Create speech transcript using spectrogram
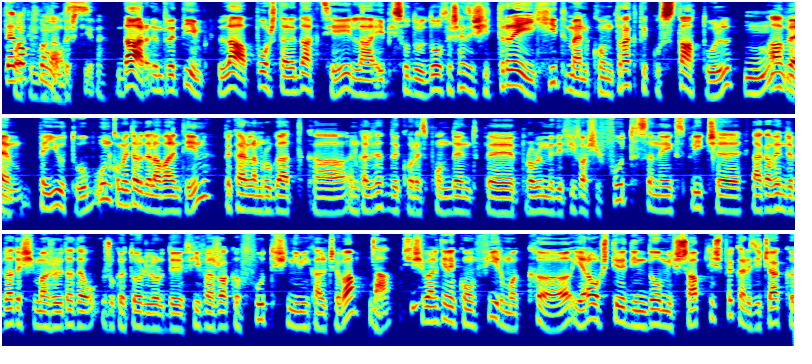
Te Foarte rog importantă frumos. știre. Dar, între timp, la poșta redacției, la episodul 263, Hitman contracte cu statul, Mm. avem pe YouTube un comentariu de la Valentin, pe care l-am rugat ca în calitate de corespondent pe probleme de FIFA și FUT să ne explice dacă avem dreptate și majoritatea jucătorilor de FIFA joacă FUT și nimic altceva. Da. Și Valentin ne confirmă că era o știre din 2017 care zicea că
